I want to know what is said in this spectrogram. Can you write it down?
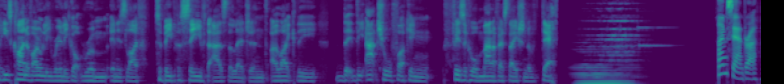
he's kind of only really got room in his life to be perceived as the legend. I like the the, the actual fucking physical manifestation of death I'm Sandra,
